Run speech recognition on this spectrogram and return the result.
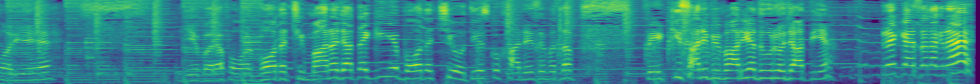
और ये है, ये बर्फ़ और बहुत अच्छी, माना जाता है कि ये बहुत अच्छी होती है इसको खाने से। मतलब पेट की सारी बीमारियाँ दूर हो जाती हैं, कैसा लग रहा है?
